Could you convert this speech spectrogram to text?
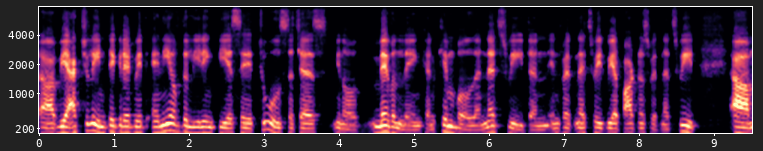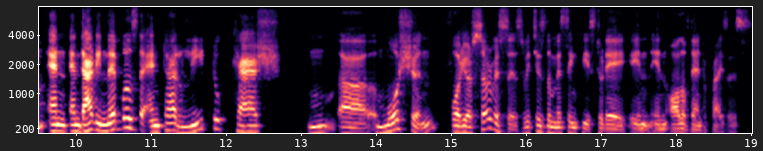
uh, we actually integrate with any of the leading PSA tools such as you know Mavenlink and Kimble and NetSuite. And in fact, NetSuite we are partners with NetSuite, um, and and that enables the entire lead to cash uh, motion for your services, which is the missing piece today in, in all of the enterprises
